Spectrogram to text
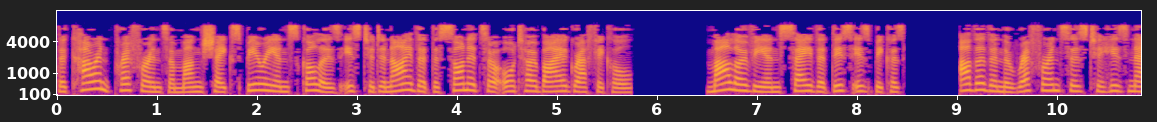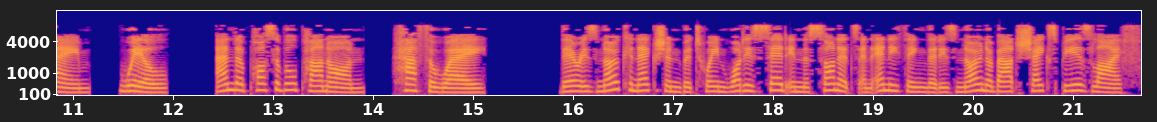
the current preference among Shakespearean scholars is to deny that the sonnets are autobiographical. Marlovians say that this is because—other than the references to his name, Will, and a possible pun on Hathaway, there is no connection between what is said in the sonnets and anything that is known about Shakespeare's life.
